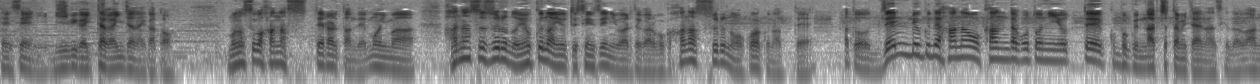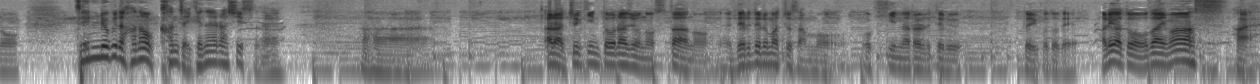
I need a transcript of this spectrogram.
先生にビジビが言った方がいいんじゃないかと。ものすごい鼻すってられたんでもう今鼻すするのよくないよって先生に言われてから僕鼻すするの怖くなって。あと全力で鼻を噛んだことによって僕になっちゃったみたいなんですけどあの全力で鼻を噛んじゃいけないらしいですね。ああら中近東ラジオのスターのデルデルマッチョさんもお聞きになられてるということで、ありがとうございます。はい。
